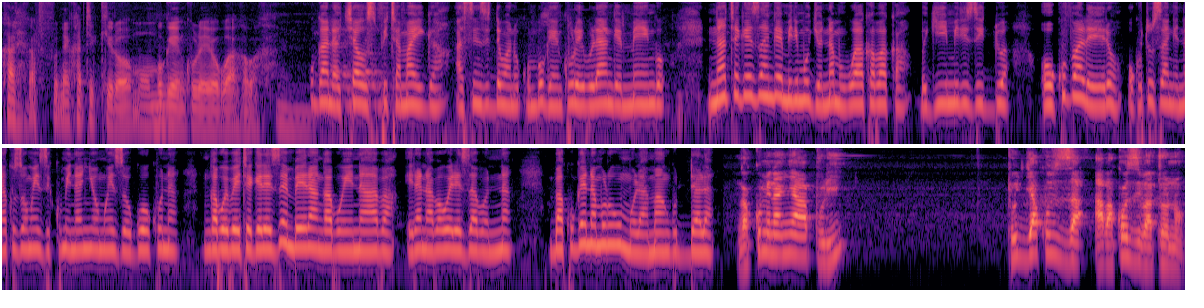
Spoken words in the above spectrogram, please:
kale katufune katikkiro mu mbuga enkulu ey'obwakabaka. Uganda charles peter mayiga asinzidde wano ku mbuga enkulu ebulanga emmengo n'ategeeza ng'emirimu gyonna mu bwakabaka bwe giyimiriziddwa okuva leero okutuusa ng'ennaku z'omwezi 14 omwezi ogwokuna nga bwe beetegereza embeera nga bw'enaaba era n'abaweereza bonna bakugenda mu luwummula amangu ddala. Nga kumi na nnya apuli tujja kuzza abakozi batono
